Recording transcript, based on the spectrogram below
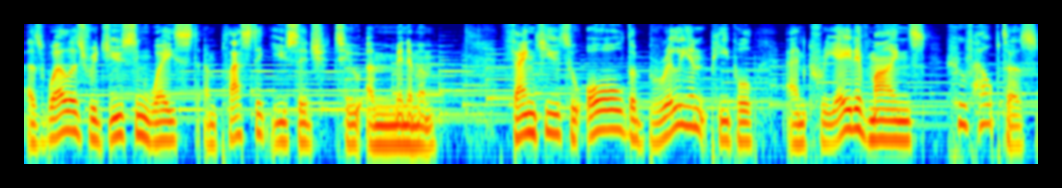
as well as reducing waste and plastic usage to a minimum. Thank you to all the brilliant people and creative minds who've helped us.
